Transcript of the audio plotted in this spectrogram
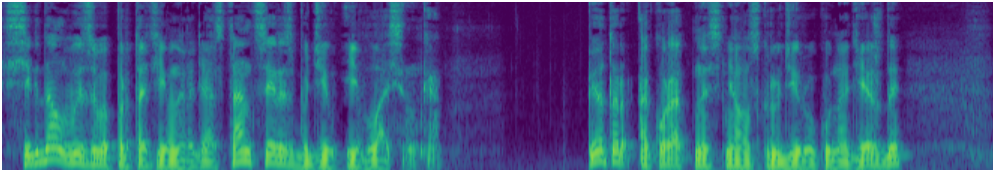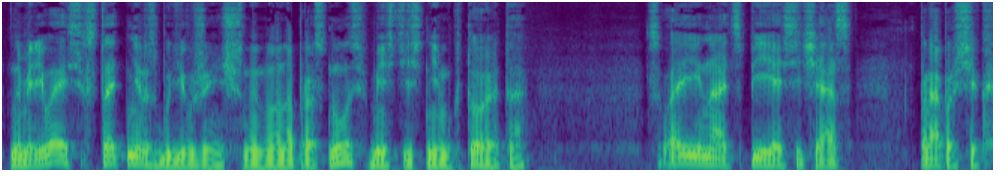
сигнал вызова портативной радиостанции разбудил и Власенко. Петр аккуратно снял с груди руку Надежды, намереваясь встать, не разбудив женщину, но она проснулась вместе с ним. «Кто это?» «Свои, Надь, спи я сейчас». Прапорщик,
